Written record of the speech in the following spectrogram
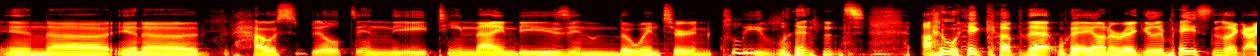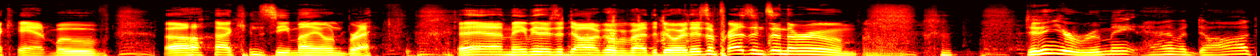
in uh, in a house built in the 1890s in the winter in Cleveland. I wake up that way on a regular basis. and like I can't move. Oh, I can see my own breath. Yeah, maybe there's a dog over by the door. There's a presence in the room. Didn't your roommate have a dog?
